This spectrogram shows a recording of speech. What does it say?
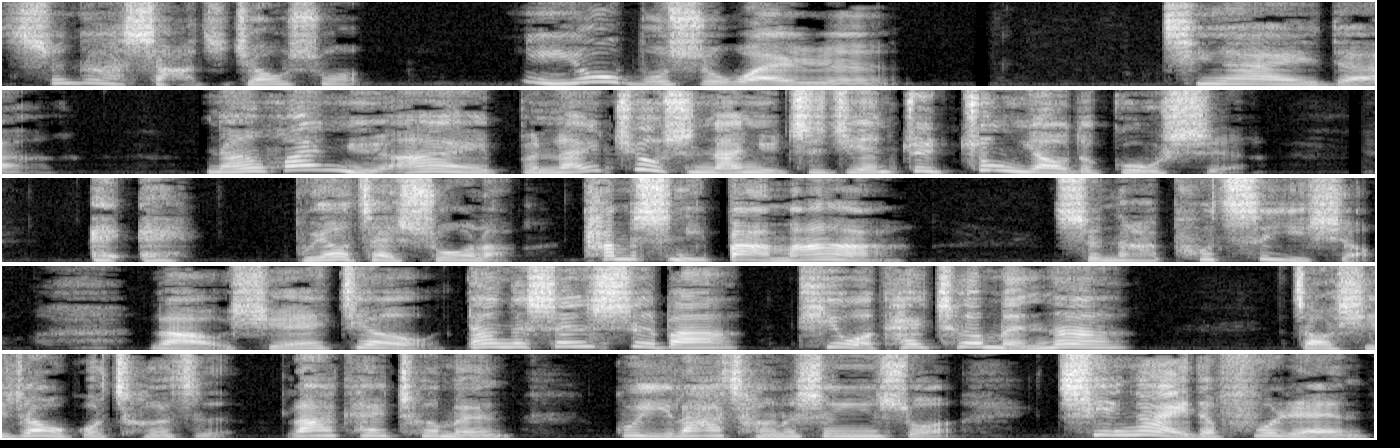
孙娜傻子娇说：“你又不是外人，亲爱的。”男欢女爱本来就是男女之间最重要的故事。哎哎，不要再说了，他们是你爸妈啊！孙娜噗嗤一笑：“老学究，当个绅士吧，替我开车门呢。”赵熙绕过车子，拉开车门，故意拉长了声音说：“亲爱的夫人，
